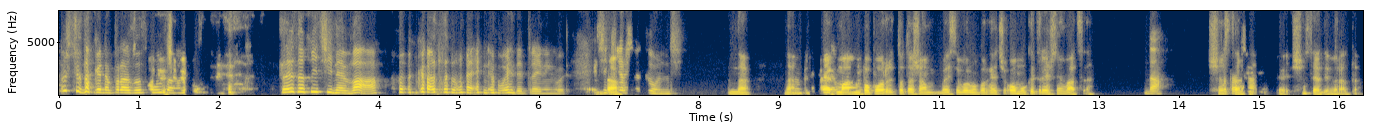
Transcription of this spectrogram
nu știu dacă neapărat răspuns. Trebuie să fii cineva ca să nu mai ai nevoie de traininguri. Și da. chiar și atunci. Da. Da. Păi acum, în popor, tot așa, este vorba în popor că omul cât trăiește învață. Da. Și asta, e, și asta e adevărată.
